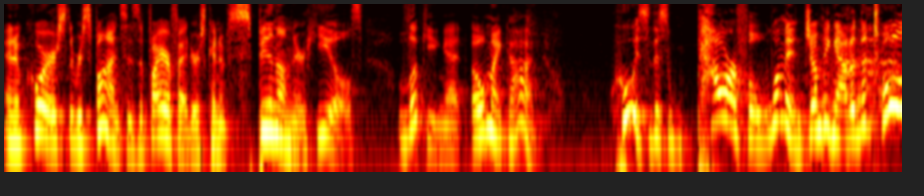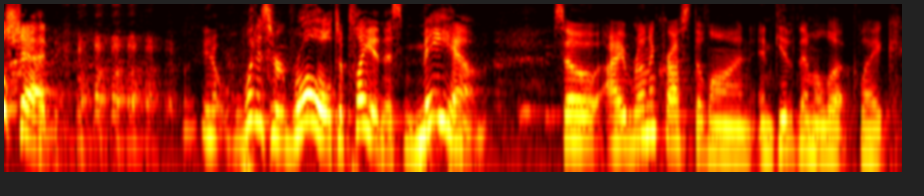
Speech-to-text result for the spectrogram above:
And of course, the response is the firefighters kind of spin on their heels, looking at, oh my God, who is this powerful woman jumping out of the tool shed? You know, what is her role to play in this mayhem? So I run across the lawn and give them a look like,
